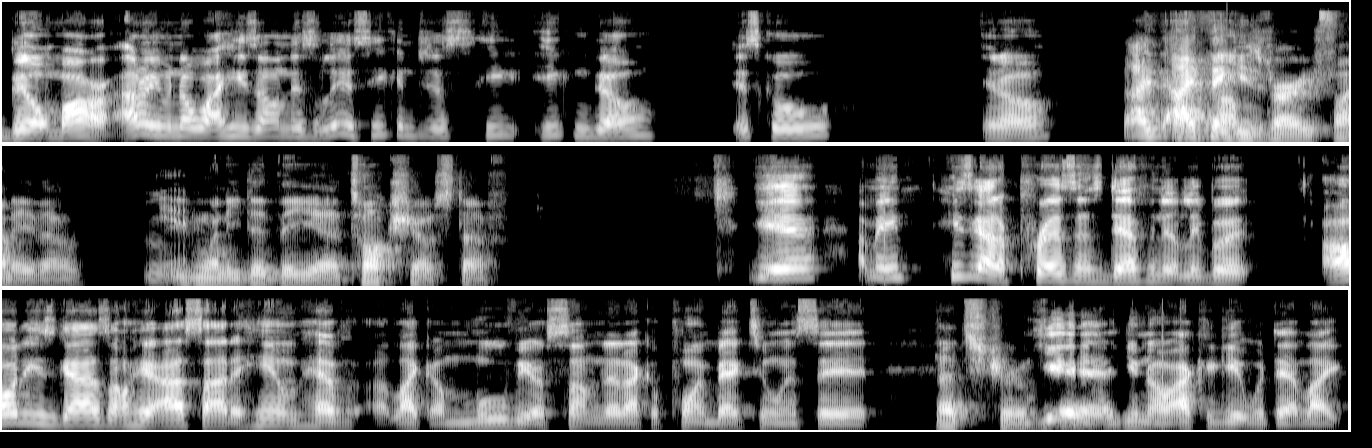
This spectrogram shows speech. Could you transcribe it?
Bill Maher. I don't even know why he's on this list. He can just he he can go. It's cool. You know. I, I think Um, he's very funny though, Yeah. even when he did the uh, talk show stuff. Yeah, I mean, he's got a presence definitely, but all these guys on here outside of him have uh, like a movie or something that I could point back to and said, That's true. yeah, you know, I could get with that. Like,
